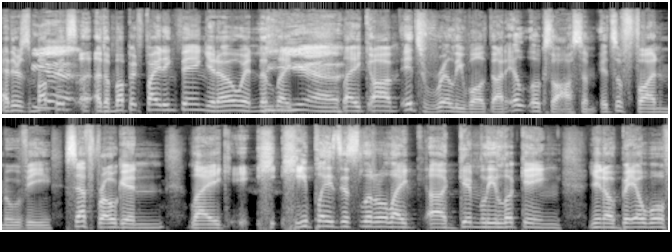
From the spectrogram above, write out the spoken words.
and there's Muppets, Yeah. uh, the Muppet fighting thing, you know, and then like. yeah. Like um, it's really well done. It looks awesome. It's a fun movie. Seth Rogen, like he, he plays this little like uh, Gimli looking, you know, Beowulf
